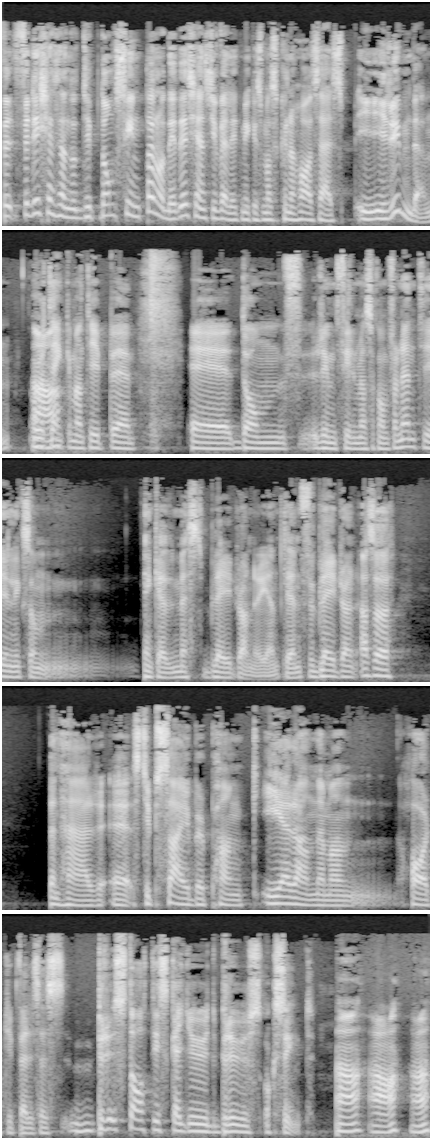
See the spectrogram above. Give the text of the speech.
för, för det känns ändå, typ de syntarna och det, det känns ju väldigt mycket som man skulle kunna ha så här i, i rymden. Och då tänker man typ eh, eh, de rymdfilmerna som kom från den tiden liksom, tänker jag mest Blade Runner egentligen. För Blade Runner, alltså den här eh, typ cyberpunk-eran när man har typ väldigt här, statiska ljud, brus och synt. Ja, ja, ja.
